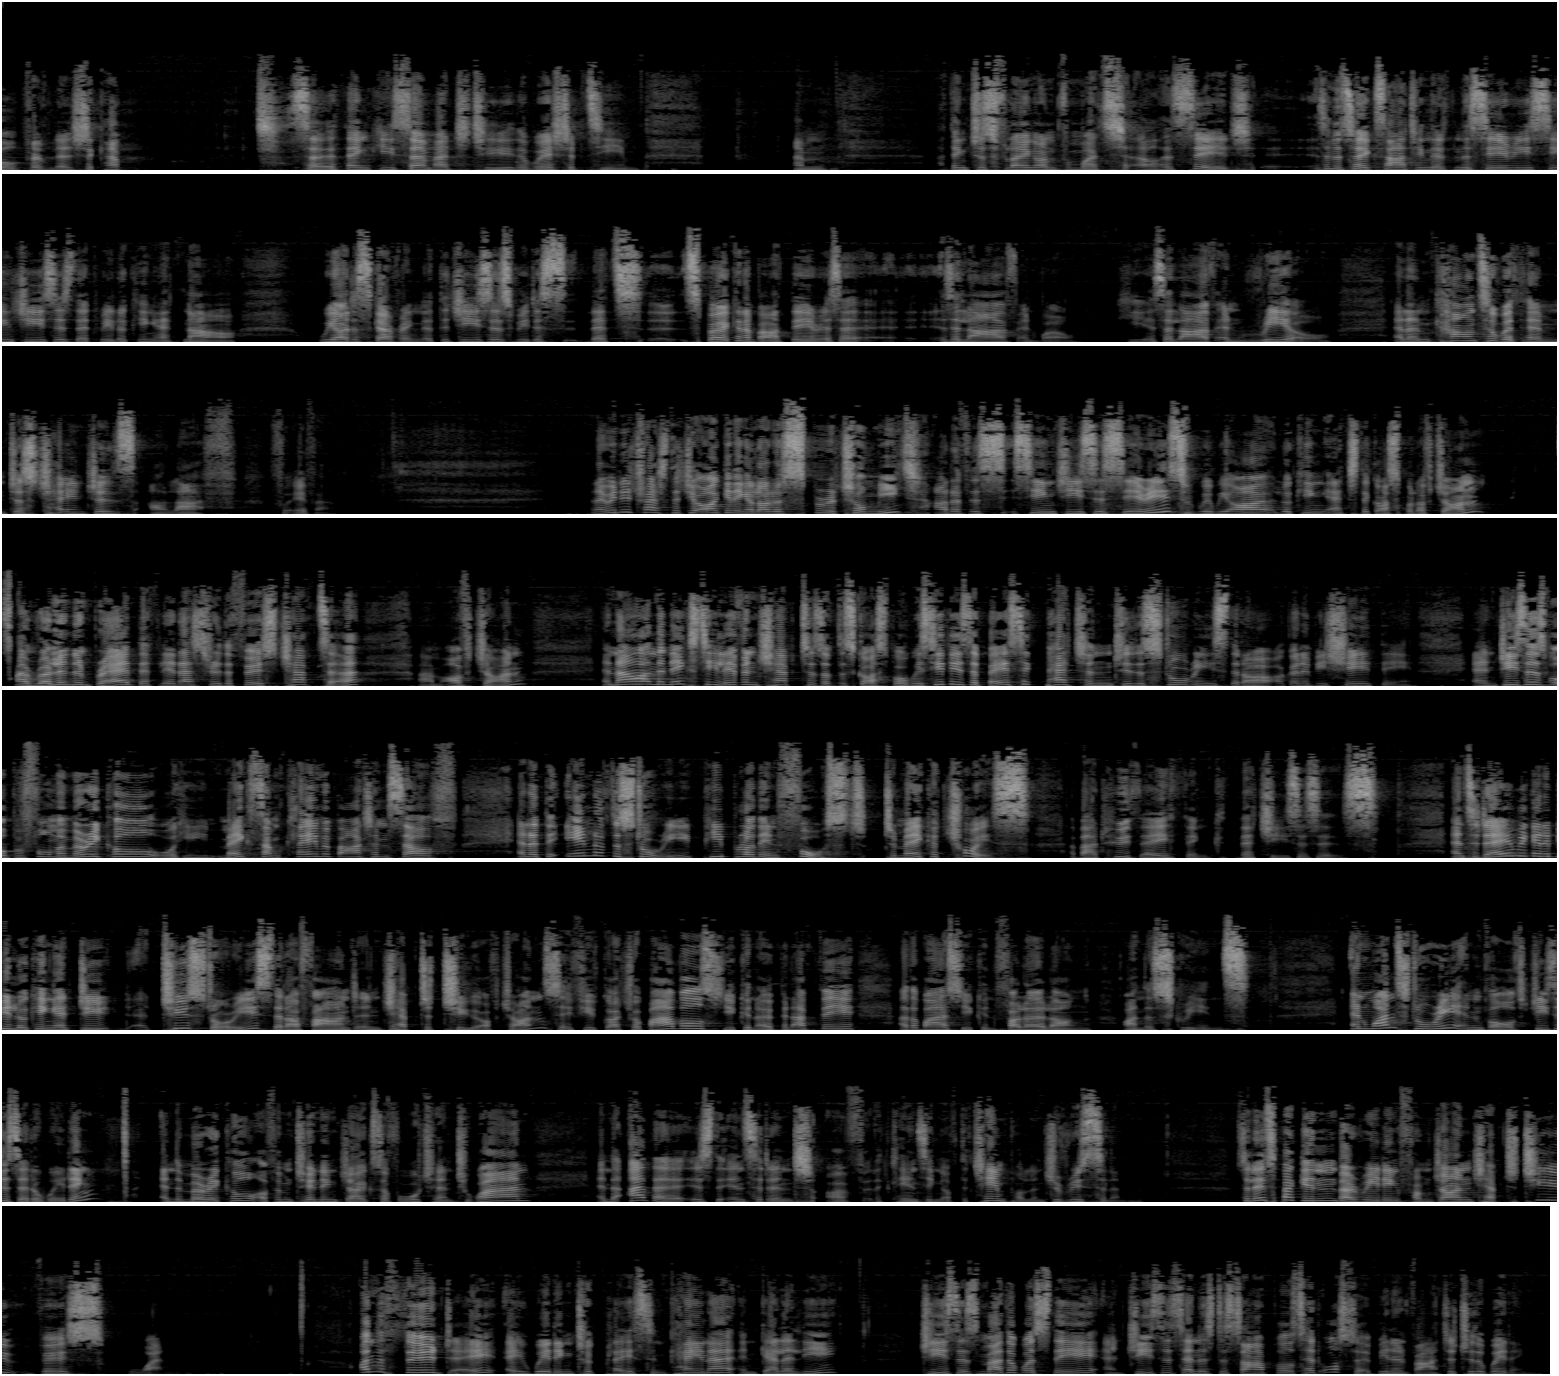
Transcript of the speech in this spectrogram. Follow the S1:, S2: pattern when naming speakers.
S1: incredible privilege to come. So, thank you so much to the worship team. Um, I think just flowing on from what Al has said, isn't it so exciting that in the series Seeing Jesus that we're looking at now, we are discovering that the Jesus we dis- that's uh, spoken about there is, a, is alive and well. He is alive and real. An encounter with him just changes our life forever. And I really trust that you are getting a lot of spiritual meat out of this Seeing Jesus series, where we are looking at the Gospel of John. Uh, Roland and Brad, they've led us through the first chapter um, of John. And now, in the next 11 chapters of this Gospel, we see there's a basic pattern to the stories that are, are going to be shared there. And Jesus will perform a miracle or he makes some claim about himself. And at the end of the story, people are then forced to make a choice about who they think that Jesus is. And today we're going to be looking at two stories that are found in chapter 2 of John. So if you've got your Bibles, you can open up there. Otherwise, you can follow along on the screens. And one story involves Jesus at a wedding and the miracle of him turning jugs of water into wine. And the other is the incident of the cleansing of the temple in Jerusalem. So let's begin by reading from John chapter 2, verse 1. On the third day, a wedding took place in Cana in Galilee. Jesus' mother was there, and Jesus and his disciples had also been invited to the wedding.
